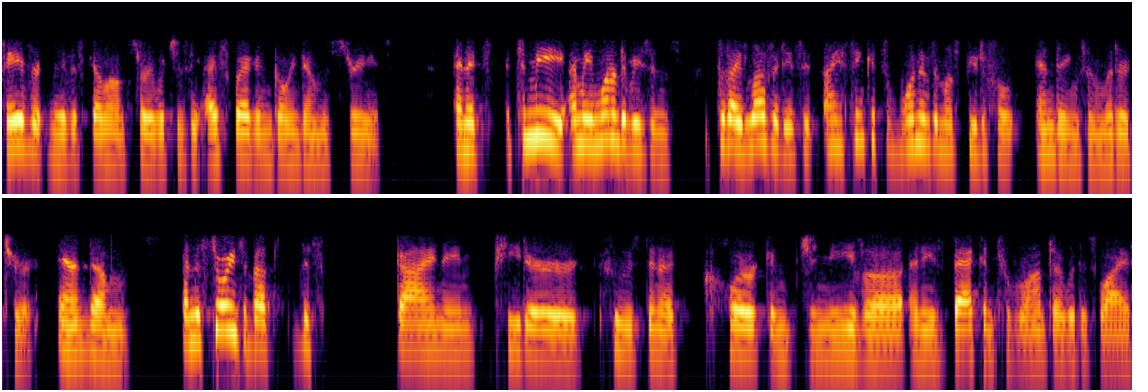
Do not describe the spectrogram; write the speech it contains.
favorite Mavis Gallant story, which is the ice wagon going down the street and it's to me i mean one of the reasons that i love it is it i think it's one of the most beautiful endings in literature. And um and the story's about this guy named peter who's been a clerk in geneva and he's back in toronto with his wife.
